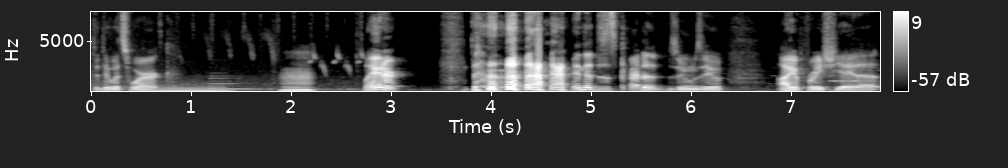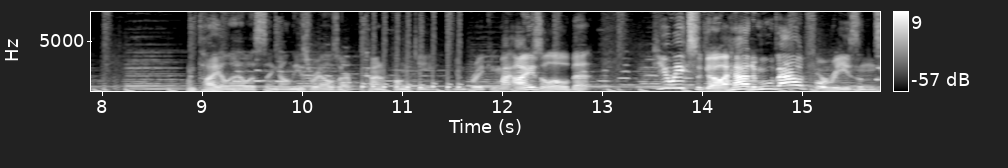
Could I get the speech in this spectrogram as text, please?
to do its work. Later. and it just kind of zooms you. I appreciate it. And tile Ellising on these rails are kind of funky and breaking my eyes a little bit. A few weeks ago, I had to move out for reasons.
